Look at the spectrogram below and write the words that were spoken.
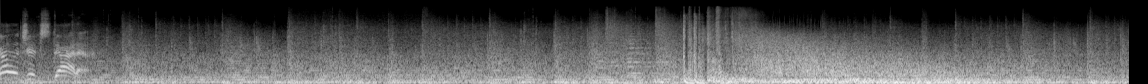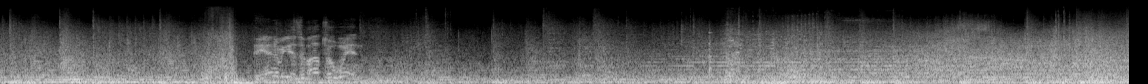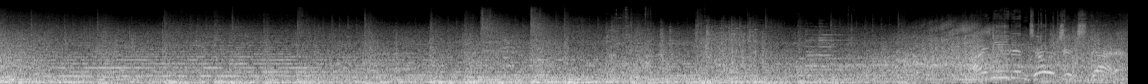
Intelligence data. The enemy is about to win. Data.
